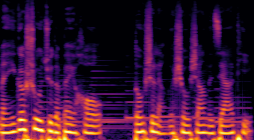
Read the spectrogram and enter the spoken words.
每一个数据的背后，都是两个受伤的家庭。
